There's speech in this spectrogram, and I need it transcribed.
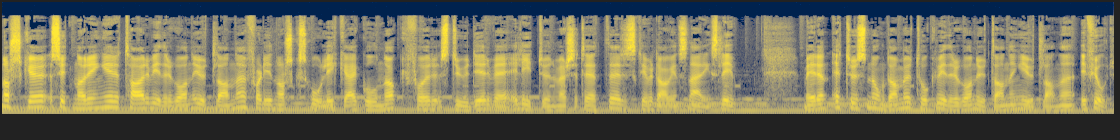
Norske 17-åringer tar videregående i utlandet fordi norsk skole ikke er god nok for studier ved eliteuniversiteter, skriver Dagens Næringsliv. Mer enn 1000 ungdommer tok videregående utdanning i utlandet i fjor.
